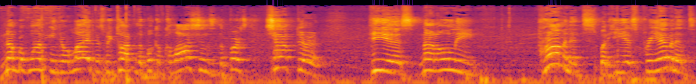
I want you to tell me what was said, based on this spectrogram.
number one in your life. As we talk in the book of Colossians in the first chapter, he is not only prominent, but he is preeminent,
